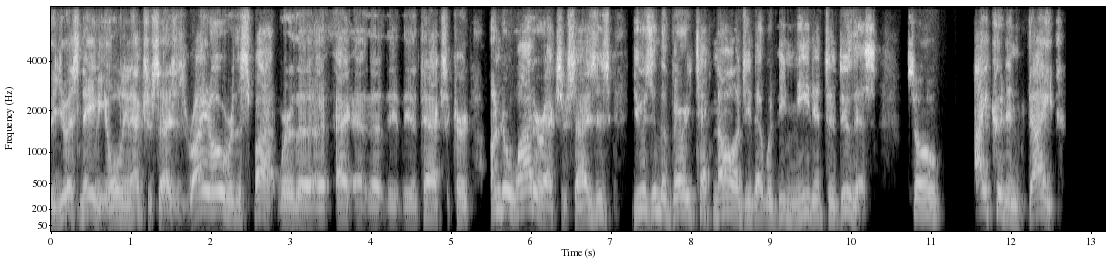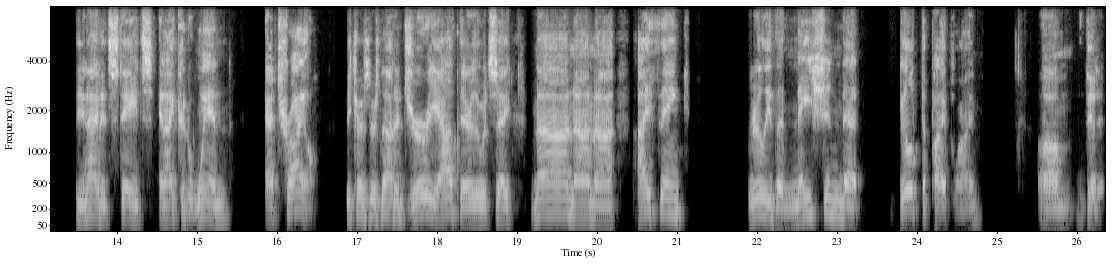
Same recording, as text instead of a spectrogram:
the U.S. Navy holding exercises right over the spot where the, uh, uh, the, the attacks occurred. Underwater exercises using the very technology that would be needed to do this. So I could indict the United States and I could win at trial because there's not a jury out there that would say, nah, nah, nah. I think really the nation that built the pipeline um, did it.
